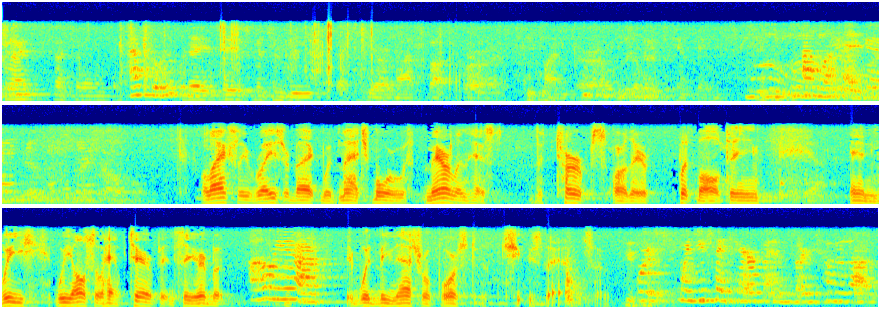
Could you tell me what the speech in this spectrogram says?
Can I, can I say one thing? Absolutely. They, they just mentioned bees, that could be our mascot for our climate, or our resilience campaign. I love it. Well, actually, Razorback would match more with, Maryland has, the Terps are their football team, Yeah. And we, we also have terrapins here, but Oh, yeah. it wouldn't be natural for us to choose that, so. When- When you say terrapins, are you talking about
